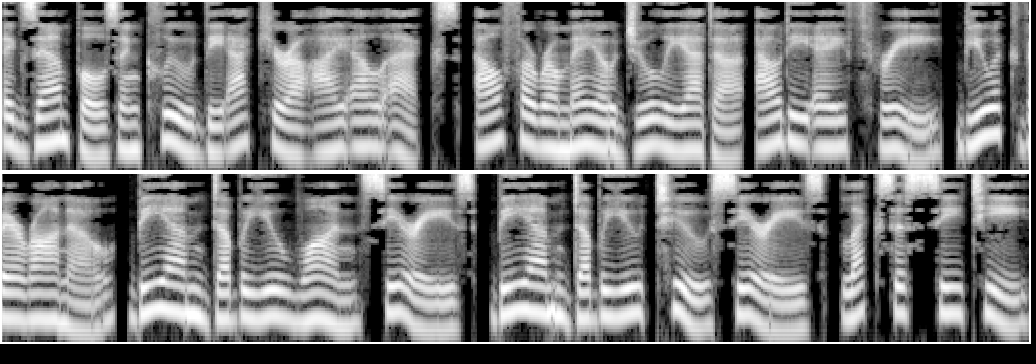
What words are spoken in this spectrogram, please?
Examples include the Acura ILX, Alfa Romeo Giulietta, Audi A3, Buick Verano, BMW 1 Series, BMW 2 Series, Lexus CT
